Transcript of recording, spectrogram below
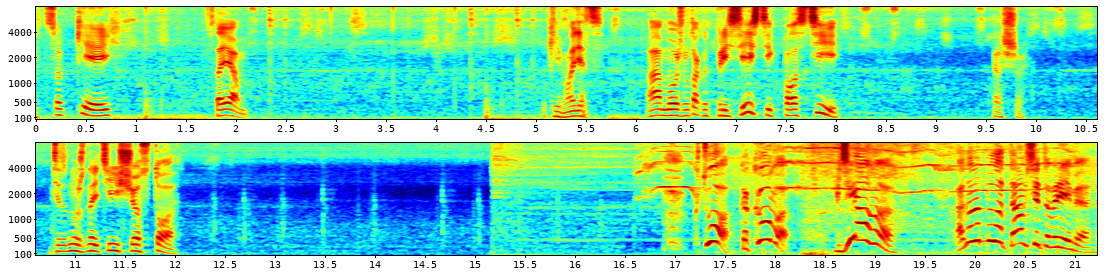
It's okay. Встаем. Окей, молодец. А, можем вот так вот присесть и ползти. Хорошо. Где-то нужно найти еще 100. Кто? Какого? Где оно? Оно было там все это время.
